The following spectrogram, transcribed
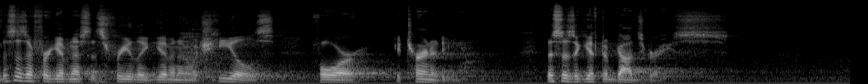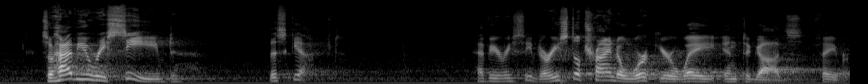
This is a forgiveness that's freely given and which heals for eternity. This is a gift of God's grace. So, have you received this gift? Have you received it? Or are you still trying to work your way into God's favor?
